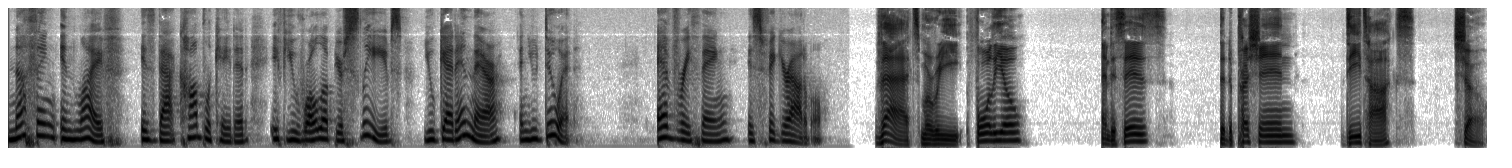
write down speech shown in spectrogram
Nothing in life is that complicated. If you roll up your sleeves, you get in there and you do it. Everything is figure outable. That's Marie Forleo, and this is the Depression Detox Show.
